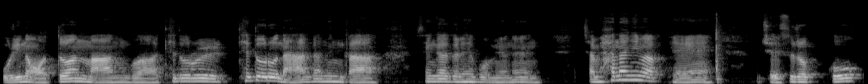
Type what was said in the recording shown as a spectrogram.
우리는 어떠한 마음과 태도를, 태도로 나아가는가 생각을 해보면은 참 하나님 앞에 죄스럽고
